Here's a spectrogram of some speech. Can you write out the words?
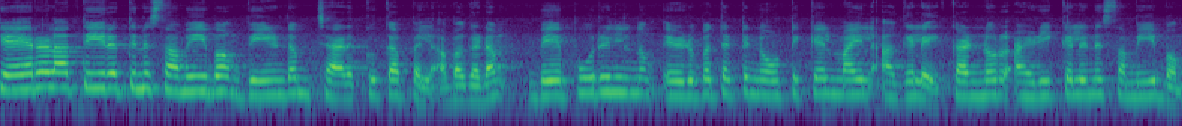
കേരള തീരത്തിന് സമീപം വീണ്ടും ചരക്കുകപ്പൽ അപകടം. ബേപ്പൂരിൽ നിന്നും എഴുപത്തെട്ട് നോട്ടിക്കൽ മൈൽ അകലെ കണ്ണൂർ അഴീക്കലിന് സമീപം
